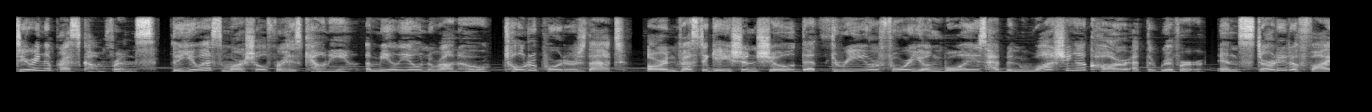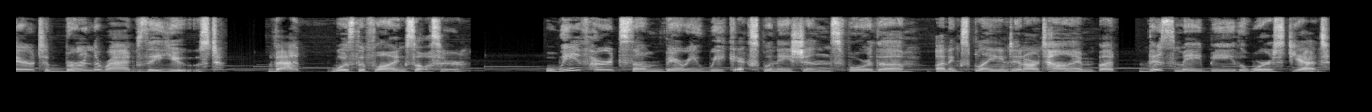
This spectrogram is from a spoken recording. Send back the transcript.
During a press conference, the U.S. Marshal for his county, Emilio Naranjo, told reporters that our investigation showed that three or four young boys had been washing a car at the river and started a fire to burn the rags they used. That was the flying saucer. We've heard some very weak explanations for the unexplained in our time, but this may be the worst yet.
